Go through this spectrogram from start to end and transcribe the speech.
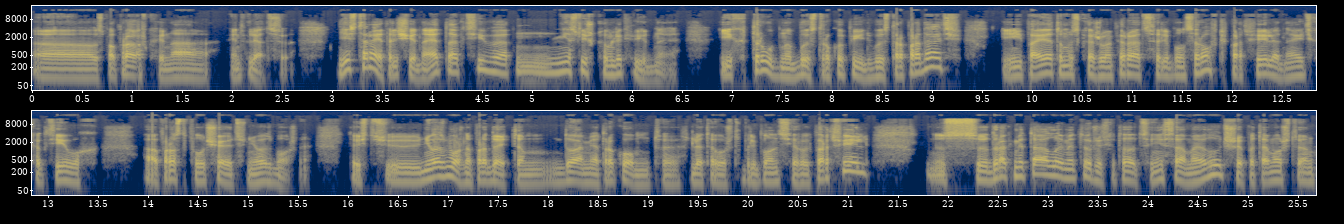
с поправкой на инфляцию. Есть вторая причина. Это активы не слишком ликвидные. Их трудно быстро купить, быстро продать, и поэтому, скажем, операция или балансировки портфеля на этих активах просто получаются невозможно. То есть э, невозможно продать там 2 метра комнаты для того, чтобы ребалансировать портфель. С драгметаллами тоже ситуация не самая лучшая, потому что,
